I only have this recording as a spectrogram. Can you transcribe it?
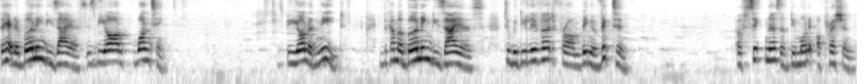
They had a burning desire. It's beyond wanting It's beyond a need. It become a burning desires to be delivered from being a victim of sickness, of demonic oppression.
